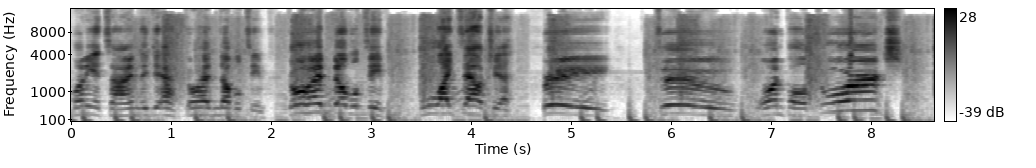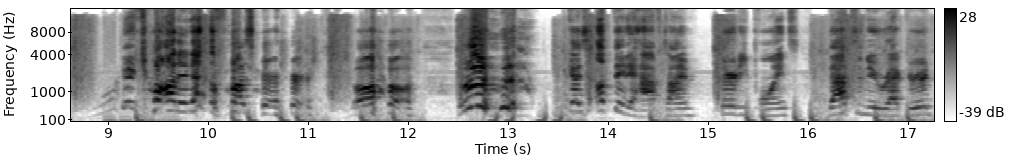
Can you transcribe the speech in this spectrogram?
Plenty of time. They yeah, go ahead and double team. Go ahead and double team. Lights out, ya. Three, two, one. Paul George. He caught it at the buzzer. oh. you guys, updated halftime. 30 points. That's a new record.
